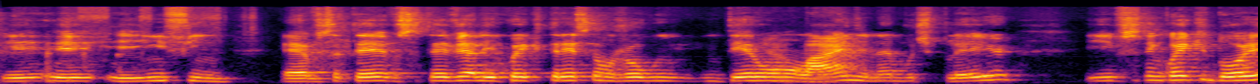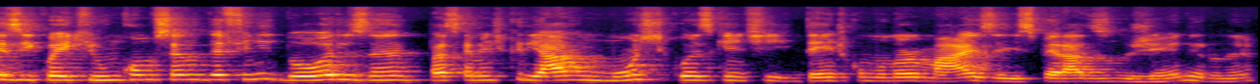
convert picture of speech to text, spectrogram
E, e, e enfim, é, você, teve, você teve ali Quake 3, que é um jogo inteiro online, né? Multiplayer. E você tem Quake 2 e Quake 1 como sendo definidores, né? Basicamente criaram um monte de coisas que a gente entende como normais e esperadas no gênero, né?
